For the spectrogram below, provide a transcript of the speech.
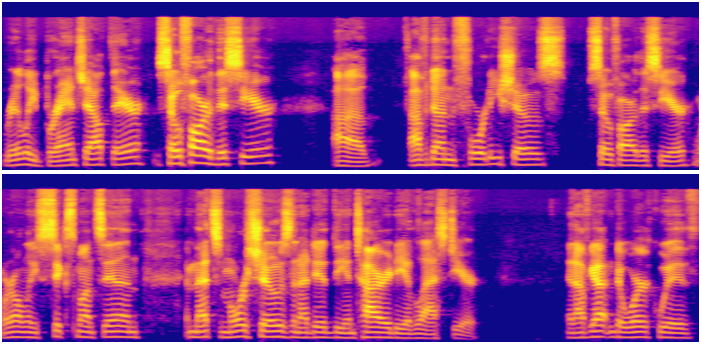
really branch out there. So far this year, uh, I've done 40 shows so far this year. We're only six months in, and that's more shows than I did the entirety of last year. And I've gotten to work with,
